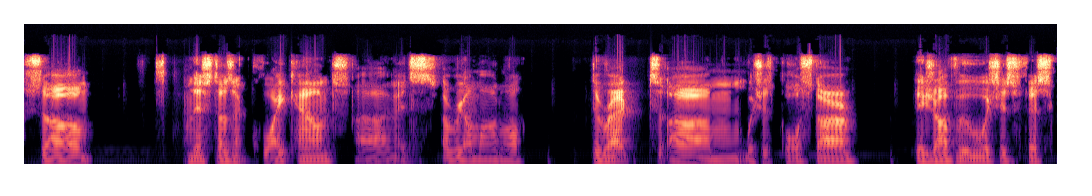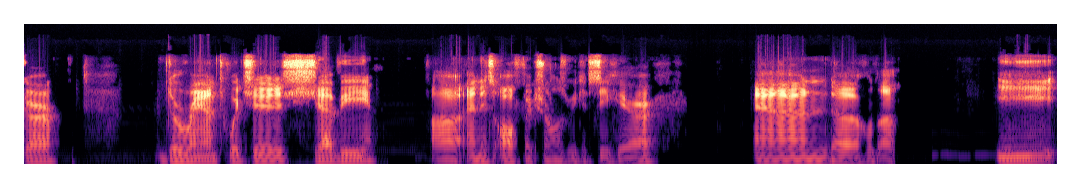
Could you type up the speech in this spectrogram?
so this doesn't quite count. Um, it's a real model. Direct, um, which is Polestar. Deja Vu, which is Fisker. Durant, which is Chevy. Uh, and it's all fictional, as we can see here. And, uh, hold up. E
